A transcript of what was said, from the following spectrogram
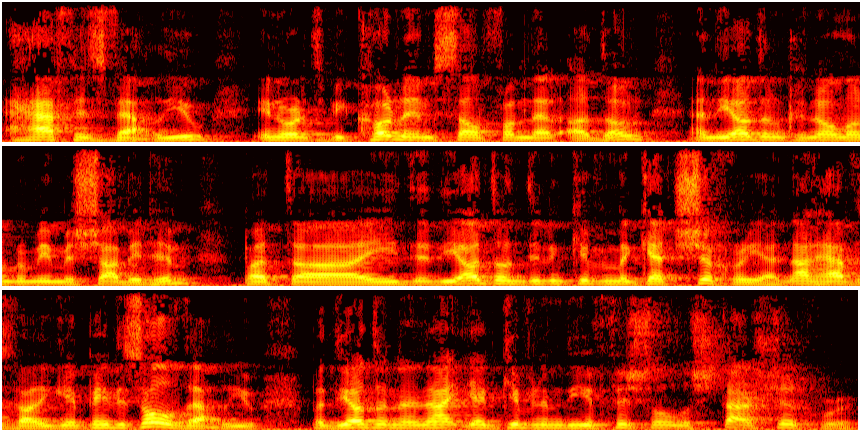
half his value in order to be kona himself from that Adon, and the Adon can no longer be mishabed him, but uh, he, the Adon didn't give him a get shikhr yet, not half his value. He paid his whole value, but the Adon had not yet given him the official shtar shikhr.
